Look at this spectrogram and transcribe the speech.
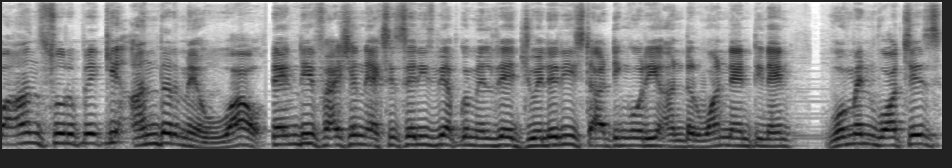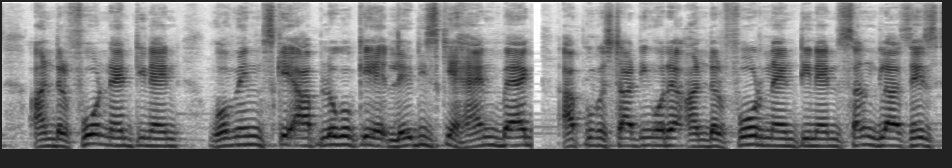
पाँच सौ के अंदर में। वाओ ट्रेंडी फ़ैशन एक्सेसरीज भी आपको मिल रही है। ज्वेलरी स्टार्टिंग हो रही है under 199 women watches under 499 women's के आप लोगों के लेडीज़ के हैंड बैग आपको स्टार्टिंग हो रहा है अंडर 499 सन ग्लासेस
